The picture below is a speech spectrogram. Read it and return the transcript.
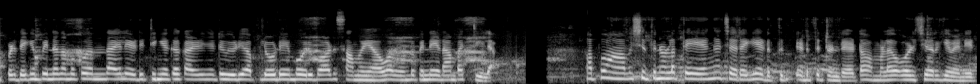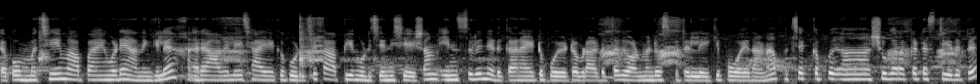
അപ്പോഴത്തേക്കും പിന്നെ നമുക്ക് എന്തായാലും എഡിറ്റിംഗ് ഒക്കെ കഴിഞ്ഞിട്ട് വീഡിയോ അപ്ലോഡ് ചെയ്യുമ്പോൾ ഒരുപാട് സമയമാവും. അതുകൊണ്ട് പിന്നെ ഇടാൻ പറ്റിയില്ല. അപ്പോൾ ആവശ്യത്തിനുള്ള തേങ്ങ ചിരകി എടുത്ത് എടുത്തിട്ടുണ്ട് കേട്ടോ. നമ്മൾ ഒഴിച്ചിറക്കി വേണ്ടിയിട്ട്. അപ്പോൾ ഉമ്മച്ചിയും വാപ്പായും കൂടെ ആണെങ്കിൽ രാവിലെ ചായയൊക്കെ കുടിച്ച് കാപ്പിയും കുടിച്ചതിന് ശേഷം ഇൻസുലിൻ എടുക്കാനായിട്ട് പോയിട്ട് ഇവിടെ അടുത്ത ഗവൺമെന്റ് ഹോസ്പിറ്റലിലേക്ക് പോയതാണ്. അപ്പോൾ ചെക്കപ്പ് ഷുഗറൊക്കെ ടെസ്റ്റ് ചെയ്തിട്ട്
